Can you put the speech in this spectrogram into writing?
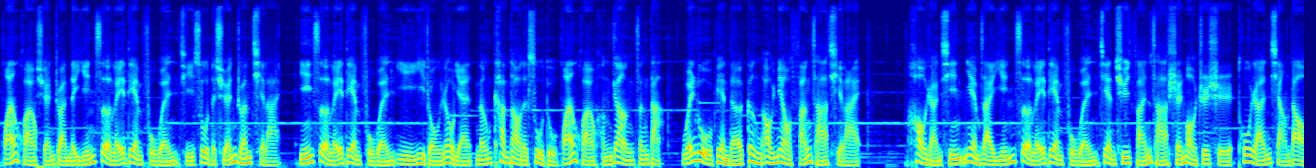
缓缓旋转的银色雷电符文急速地旋转起来。银色雷电符文以一种肉眼能看到的速度缓缓膨胀增大，纹路变得更奥妙繁杂起来。浩然心念在银色雷电符文渐趋繁杂神奥之时，突然想到，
